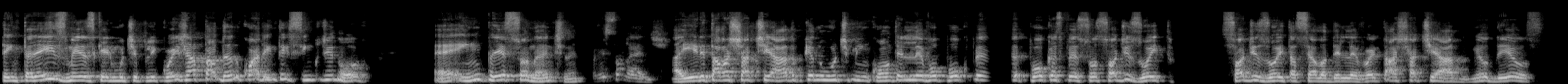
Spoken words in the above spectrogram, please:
Tem três meses que ele multiplicou e já está dando 45 de novo. É impressionante, né? Impressionante. Aí ele estava chateado porque no último encontro ele levou pouco, poucas pessoas, só 18. Só 18 a célula dele levou, ele estava chateado. Meu Deus.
